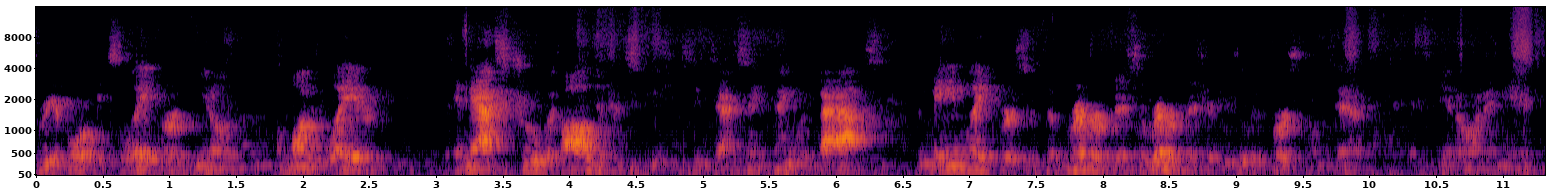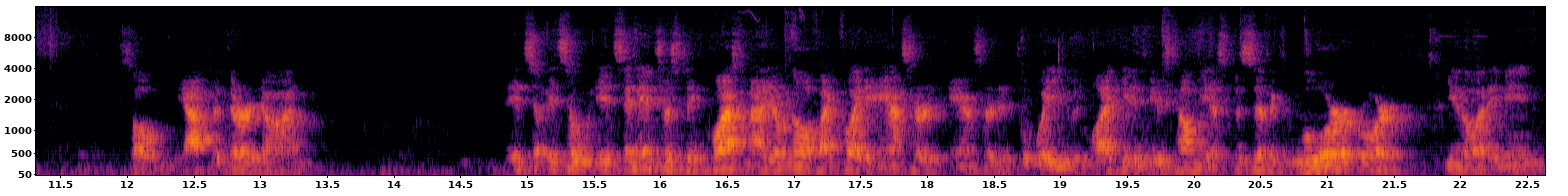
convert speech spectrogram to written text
three or four weeks late or you know a month later. And that's true with all different species. The exact same thing with bass. The main lake versus the river fish. The river fish are usually the first ones in. You know what I mean? So after they're done, it's a, it's a it's an interesting question. I don't know if I quite answered answered it the way you would like it. If you tell me a specific lure or you know what I mean.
